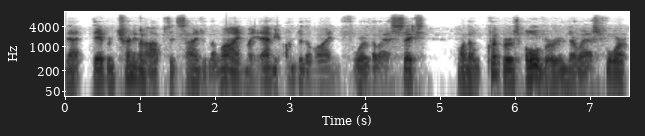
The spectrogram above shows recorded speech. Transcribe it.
that they've been trending on opposite sides of the line. Miami under the line in four of the last six, while the Clippers over in their last four.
